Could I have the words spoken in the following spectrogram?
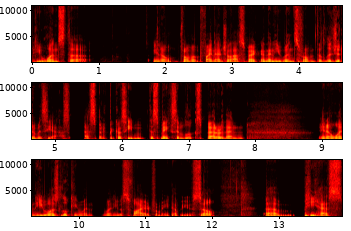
he wins the, you know, from a financial aspect, and then he wins from the legitimacy as- aspect because he this makes him looks better than, you know, when he was looking when when he was fired from AW. So, um, he has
